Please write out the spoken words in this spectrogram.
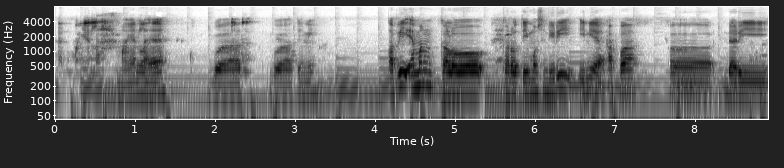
ya, lumayan lah lumayan lah ya buat buat ini tapi emang kalau kalau Timo sendiri ini ya apa eh, dari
